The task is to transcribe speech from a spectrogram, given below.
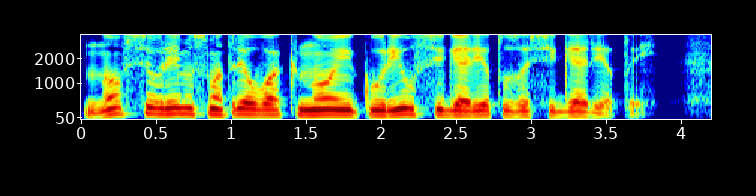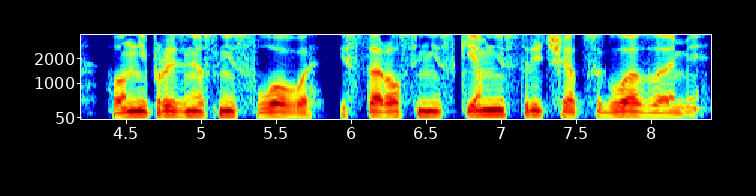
но все время смотрел в окно и курил сигарету за сигаретой. Он не произнес ни слова и старался ни с кем не встречаться глазами.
